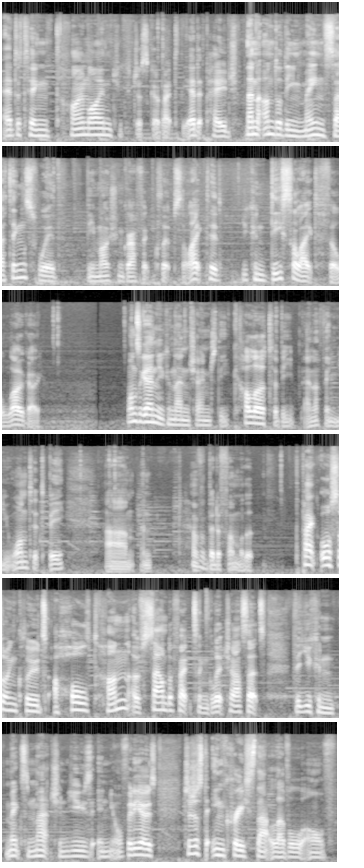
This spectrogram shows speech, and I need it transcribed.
editing timeline, you could just go back to the edit page. Then under the main settings with the motion graphic clip selected, you can deselect fill logo. Once again, you can then change the color to be anything you want it to be, um, and have a bit of fun with it. The pack also includes a whole ton of sound effects and glitch assets that you can mix and match and use in your videos to just increase that level of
